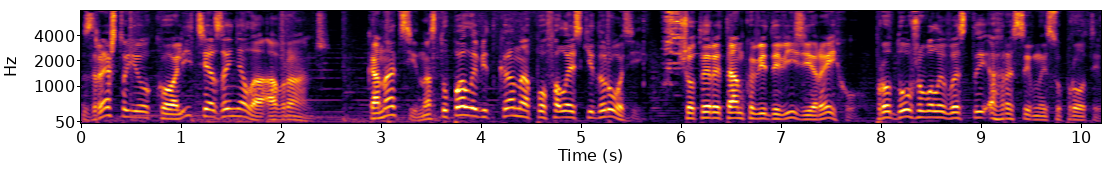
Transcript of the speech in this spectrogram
Зрештою, коаліція зайняла Авранж. Канадці наступали від Кана по Фалейській дорозі. Чотири танкові дивізії Рейху продовжували вести агресивний супротив.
